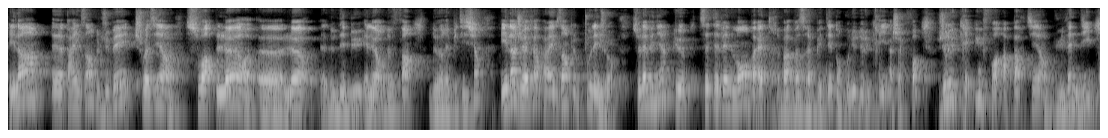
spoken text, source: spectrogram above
Et là euh, par exemple je vais choisir soit l'heure l'heure de début et l'heure de fin de répétition et là, je vais faire par exemple tous les jours. Cela veut dire que cet événement va être, va, se répéter. Donc, au lieu de le créer à chaque fois, je le crée une fois à partir du lundi.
